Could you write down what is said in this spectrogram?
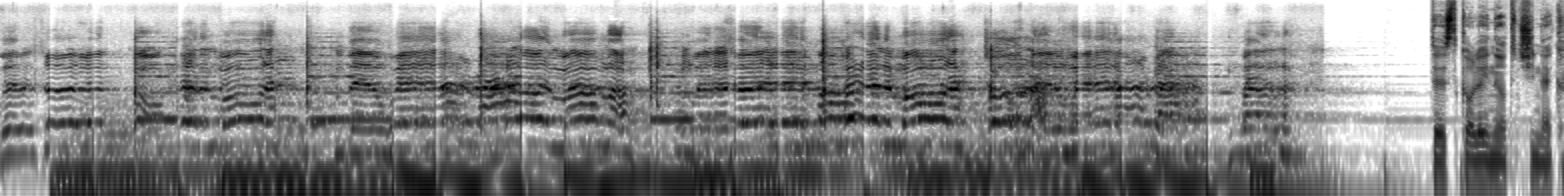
I I To jest kolejny odcinek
